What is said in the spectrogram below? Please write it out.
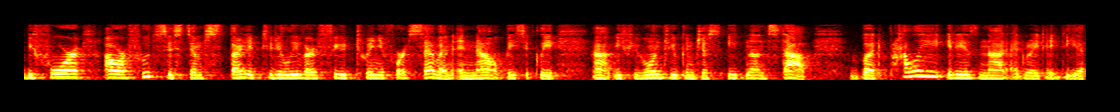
before our food system started to deliver food 24 7. And now, basically, um, if you want, you can just eat nonstop. But probably it is not a great idea.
